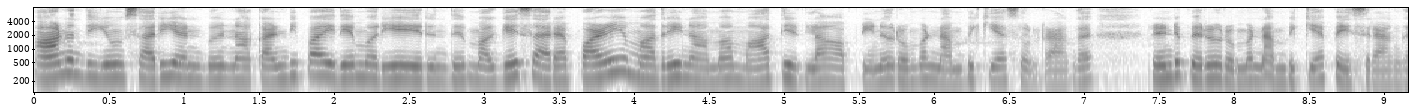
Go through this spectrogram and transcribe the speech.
ஆனந்தியும் சரி அன்பு நான் கண்டிப்பாக இதே மாதிரியே இருந்து மகேஷ் சாரை பழைய மாதிரி நாம் மாற்றிடலாம் அப்படின்னு ரொம்ப நம்பிக்கையாக சொல்கிறாங்க ரெண்டு பேரும் ரொம்ப நம்பிக்கையாக பேசுகிறாங்க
